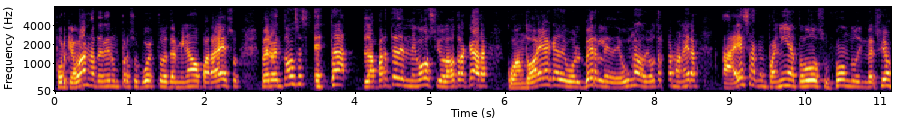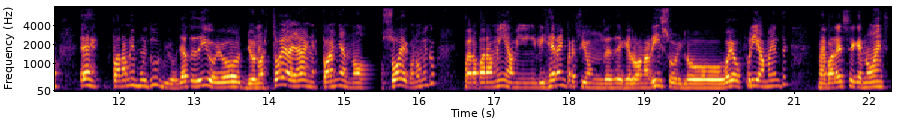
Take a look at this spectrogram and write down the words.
porque van a tener un presupuesto determinado para eso, pero entonces está la parte del negocio, la otra cara, cuando haya que devolverle de una o de otra manera a esa compañía todo su fondo de inversión, es para mí muy turbio. Ya te digo, yo, yo no estoy allá en España, no soy económico, pero para mí, a mi ligera impresión, desde que lo analizo y lo veo fríamente, me parece que no es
